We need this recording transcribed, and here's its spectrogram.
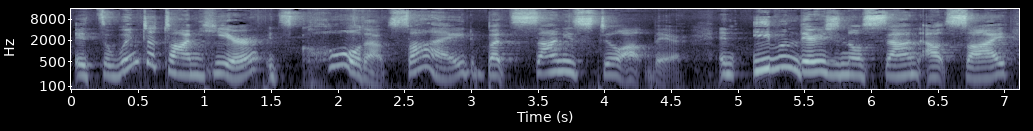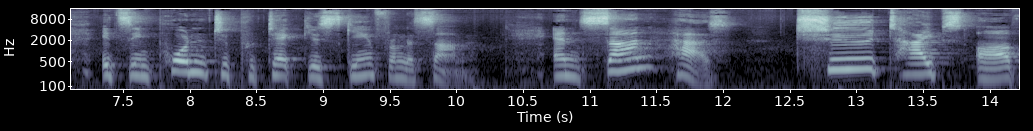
it's a winter time here. It's cold outside, but sun is still out there. And even there is no sun outside, it's important to protect your skin from the sun. And sun has two types of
